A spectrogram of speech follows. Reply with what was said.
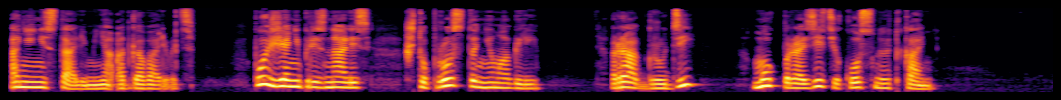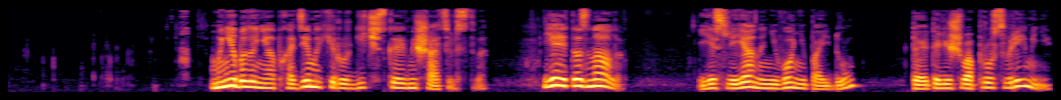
они не стали меня отговаривать. Позже они признались, что просто не могли. Рак груди мог поразить и костную ткань. Мне было необходимо хирургическое вмешательство. Я это знала. Если я на него не пойду, то это лишь вопрос времени,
